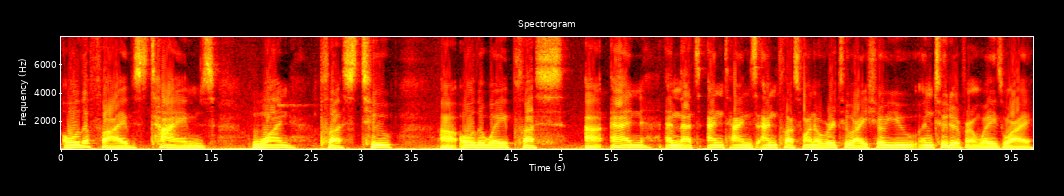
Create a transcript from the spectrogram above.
all the 5s times 1 plus 2 uh, all the way plus uh, n, and that's n times n plus 1 over 2. I show you in two different ways why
